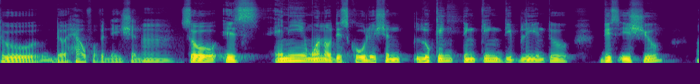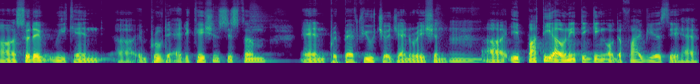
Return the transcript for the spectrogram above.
to the health of a nation. Mm. So is any one of this coalition looking, thinking deeply into this issue uh, so that we can uh, improve the education system and prepare future generation? Mm. Uh, if party are only thinking of the five years they have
